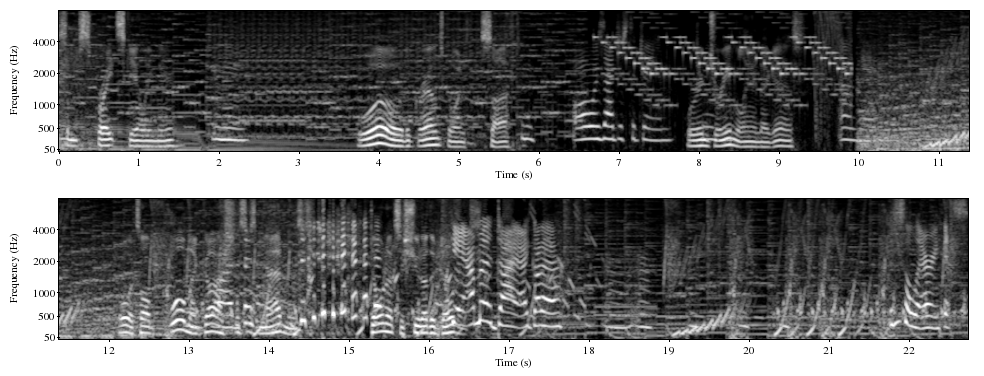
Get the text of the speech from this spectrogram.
Some sprite scaling there. Mhm. Whoa, the ground's going soft. Or was that just a dream? We're in dreamland, I guess. Okay. Oh, it's all. Whoa, my gosh, this is madness. donuts to shoot other donuts. Okay, I'm gonna die. I gotta. Uh, uh. This is hilarious.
